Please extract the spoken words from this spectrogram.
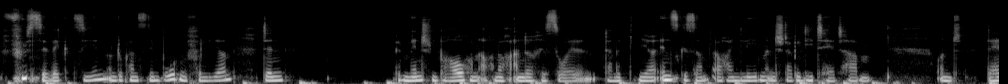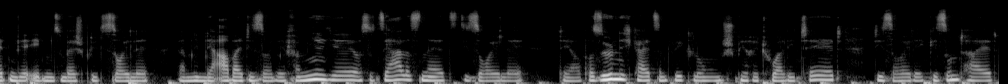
Füße wegziehen und du kannst den Boden verlieren, denn Menschen brauchen auch noch andere Säulen, damit wir insgesamt auch ein Leben in Stabilität haben. Und da hätten wir eben zum Beispiel die Säule, wir haben neben der Arbeit die Säule Familie, soziales Netz, die Säule der Persönlichkeitsentwicklung, Spiritualität, die Säule Gesundheit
